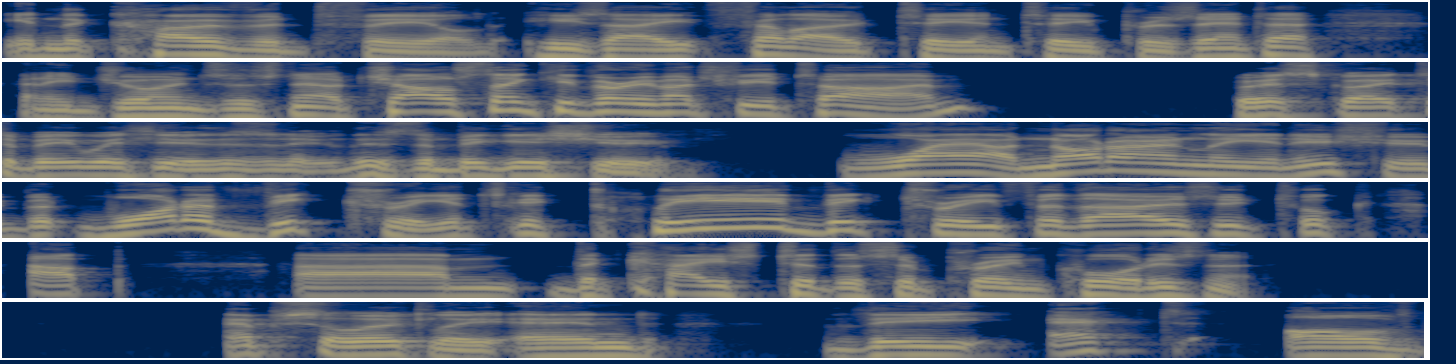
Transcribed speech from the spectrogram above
in the COVID field. He's a fellow TNT presenter, and he joins us now. Charles, thank you very much for your time. Chris, great to be with you. This is, this is a big issue. Wow, not only an issue, but what a victory. It's a clear victory for those who took up um, the case to the Supreme Court, isn't it? Absolutely. And the act of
